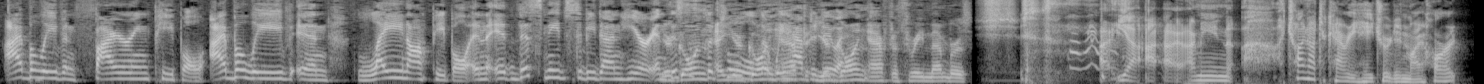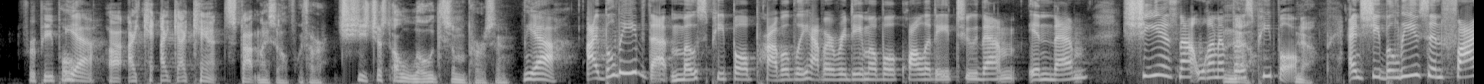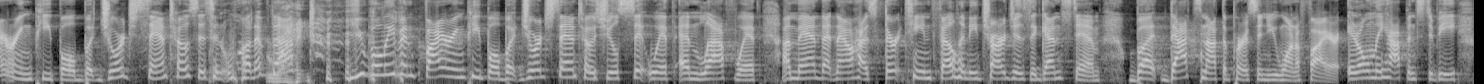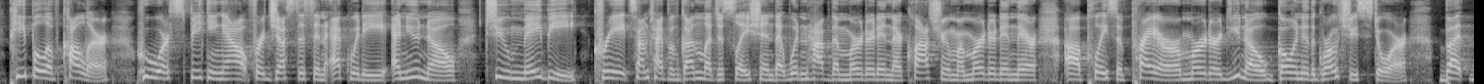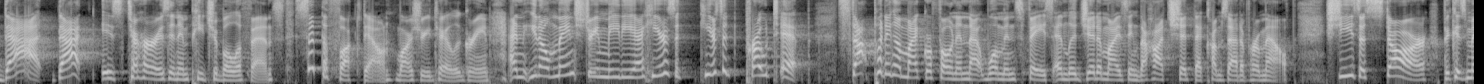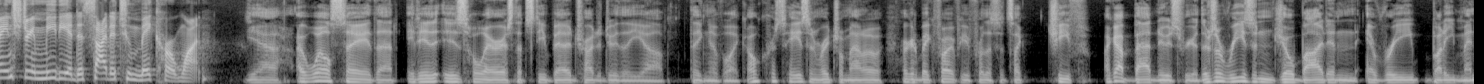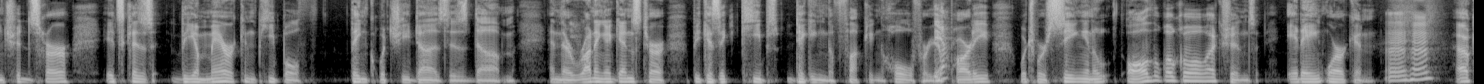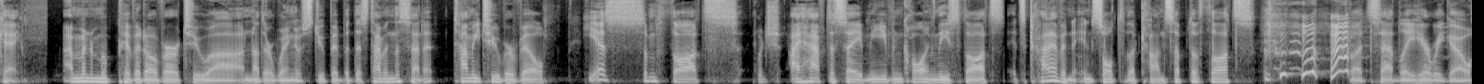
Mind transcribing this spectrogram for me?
I believe in firing people. I believe in laying off people, and it, this needs to be done here. And this is the and you're tool going that we after, have to you're do it. going after three members. Uh, yeah, I, I, I mean, I try not to carry hatred in my heart for people. Yeah. Uh, I, can't, I, I can't stop myself with her. She's just a loathsome person. Yeah. I believe that most people probably have a redeemable quality to them in them. She is not one of No. those people. No. And she believes in firing people, but George Santos isn't one of them. Right. you believe in firing people, but George Santos you'll sit with and laugh with, a man that now has 13 felony charges against him, but that's not the person you want to fire. It only happens to be people of color who are speaking out for justice and equity and you know to maybe create some type of gun legislation that wouldn't have them murdered in their classroom or murdered in their uh, place of prayer or murdered, you know, going to the grocery store. But that that is to her is an impeachable offense. Sit the fuck down, Marjorie Taylor Greene. And you know, mainstream media, here's a here's a pro tip. Stop putting a microphone in that woman's face and legitimizing the hot shit that comes out of her mouth. She's a star because mainstream media decided to make her one. Yeah, I will say that it is, hilarious that Steve Bannon tried to do the uh, thing of like, oh, Chris Hayes and Rachel Maddow are going to make fun of you for this. It's like, Chief, I got bad news for you. There's a reason Joe Biden, everybody mentions her. It's because the American people think what she does is dumb and they're running against her because it keeps digging the fucking hole for your Yeah. party, which we're seeing in all the local elections. It ain't working. Okay. I'm going to pivot over to uh, another wing of stupid, but this time in the Senate. Tommy Tuberville. He has some thoughts, which I have to say, me even calling these thoughts, it's kind of an insult to the concept of thoughts. but sadly, here we go.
